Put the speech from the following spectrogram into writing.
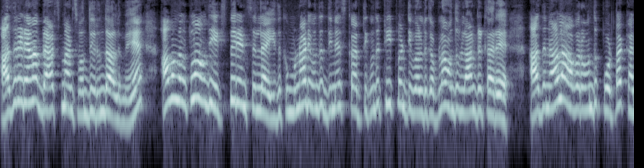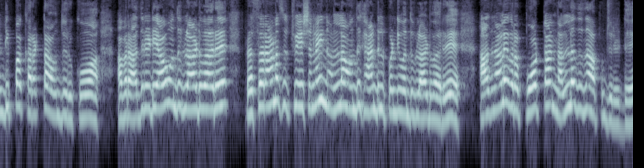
அதிரடியான பேட்ஸ்மேன்ஸ் வந்து இருந்தாலுமே அவங்களுக்குலாம் வந்து எக்ஸ்பீரியன்ஸ் இல்லை. இதுக்கு முன்னாடி வந்து தினேஷ் கார்த்திக் வந்து டி டுவெண்ட்டி வேர்ல்டு கப்லாம் வந்து இருக்காரு. அதனால அவரை வந்து போட்டா கண்டிப்பா கரெக்டா வந்து இருக்கும். அவர் அதிரடியாகவும் வந்து விளையாடுவாரு. ப்ரெஷரான சுச்சுவேஷன்லையும் நல்லா வந்து ஹேண்டில் பண்ணி வந்து விளையாடுவாரு. அதனால இவரை போட்டா நல்லதுதான் அப்படின்னு சொல்லிட்டு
